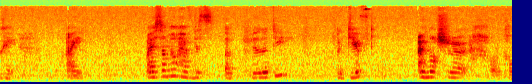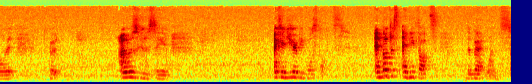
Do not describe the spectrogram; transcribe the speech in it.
Okay. I I somehow have this ability, a gift. I'm not sure how to call it, but I'm just gonna say it. I can hear people's thoughts, and not just any thoughts, the bad ones.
